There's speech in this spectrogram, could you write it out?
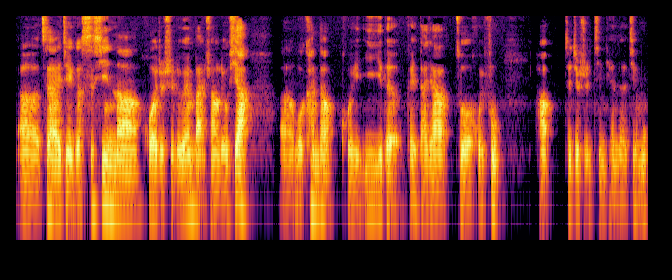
呃在这个私信呢，或者是留言板上留下，呃，我看到。会一一的给大家做回复。好，这就是今天的节目。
